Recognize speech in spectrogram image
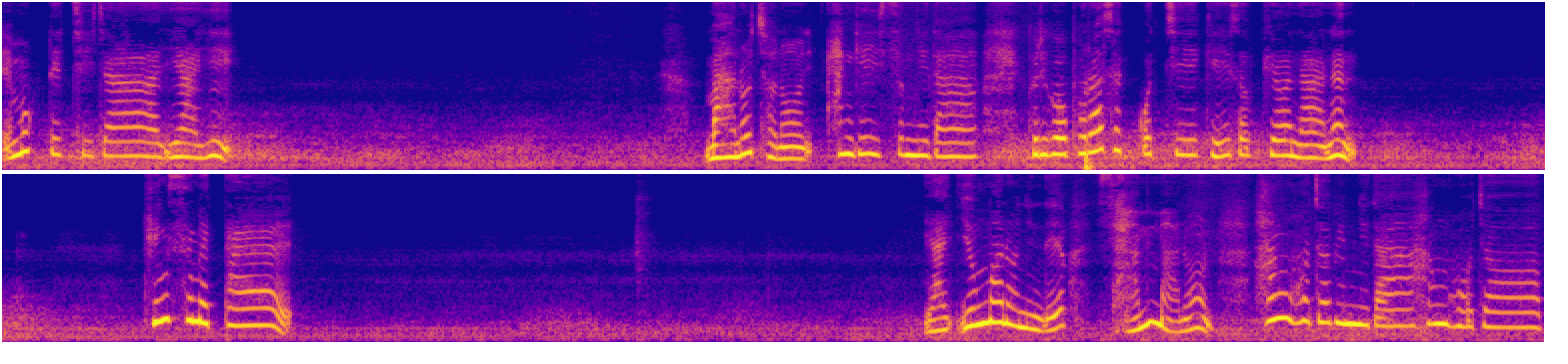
에목대 치자 이 아이. 15,000원 한 개 있습니다. 그리고 보라색 꽃이 계속 피어나는 킹스메탈 야 6만 원인데요. 3만 원. 항호접입니다. 항호접.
